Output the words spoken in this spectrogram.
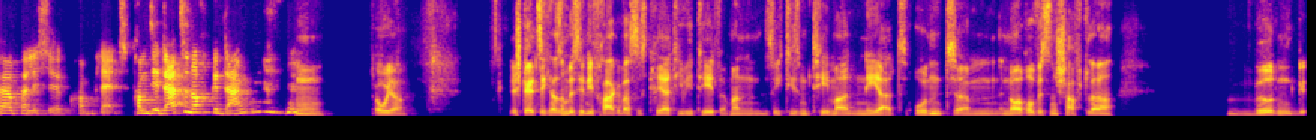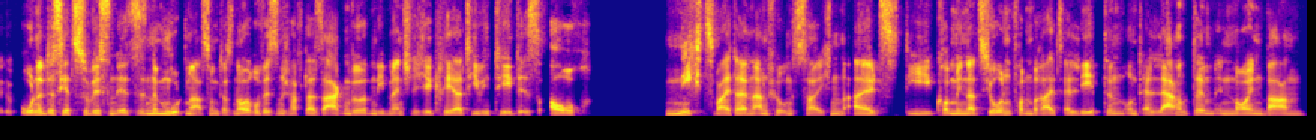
Körperliche komplett. Kommt dir dazu noch Gedanken? Hm. Oh ja. Es stellt sich ja so ein bisschen die Frage, was ist Kreativität, wenn man sich diesem Thema nähert. Und ähm, Neurowissenschaftler würden, ohne das jetzt zu wissen, es ist eine Mutmaßung, dass Neurowissenschaftler sagen würden, die menschliche Kreativität ist auch nichts weiter in Anführungszeichen als die Kombination von bereits Erlebtem und Erlerntem in neuen Bahnen.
